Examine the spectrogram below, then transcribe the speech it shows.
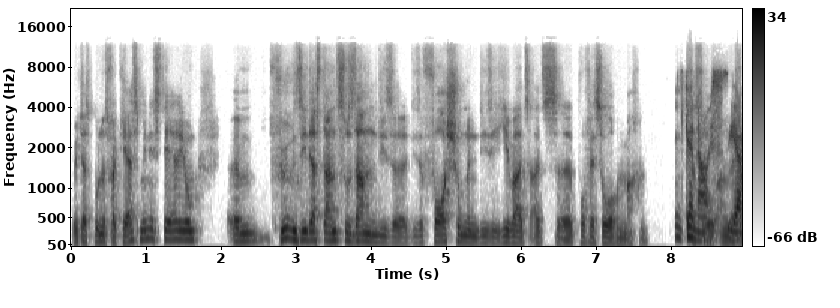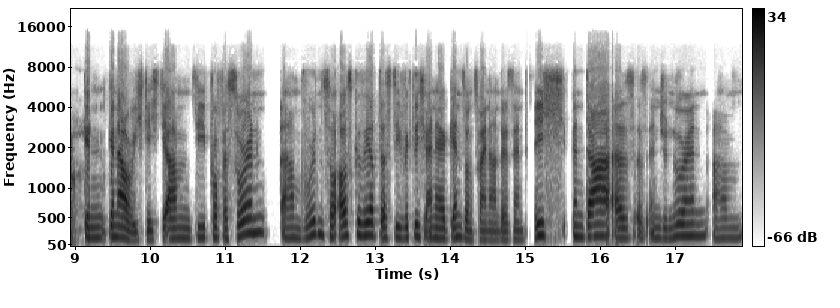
durch das Bundesverkehrsministerium. Ähm, fügen Sie das dann zusammen, diese, diese Forschungen, die Sie jeweils als äh, Professoren machen? Genau, so ja, gen, genau richtig. Ähm, die Professoren ähm, wurden so ausgewählt, dass die wirklich eine Ergänzung zueinander sind. Ich bin da als, als Ingenieurin ähm,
